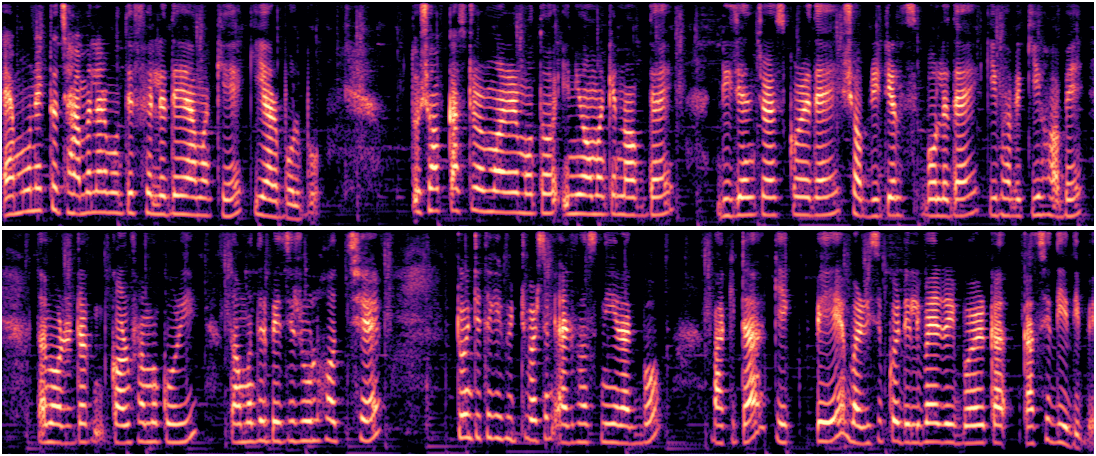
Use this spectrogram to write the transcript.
এমন একটা ঝামেলার মধ্যে ফেলে দেয় আমাকে, কি আর বলব? তো সব কাস্টমারের মতো ইনিও আমাকে নক দেয়। ডিজাইন চয়েস করে দেয়, সব ডিটেলস বলে দেয় কীভাবে কি হবে। তো আমি অর্ডারটা কনফার্মও করি। তো আমাদের বেজির রুল হচ্ছে টোয়েন্টি থেকে ফিফটি পার্সেন্ট অ্যাডভান্স নিয়ে রাখব। বাকিটা কেক পেয়ে বা রিসিভ করে ডেলিভারি বয়ের কাছে দিয়ে দিবে।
